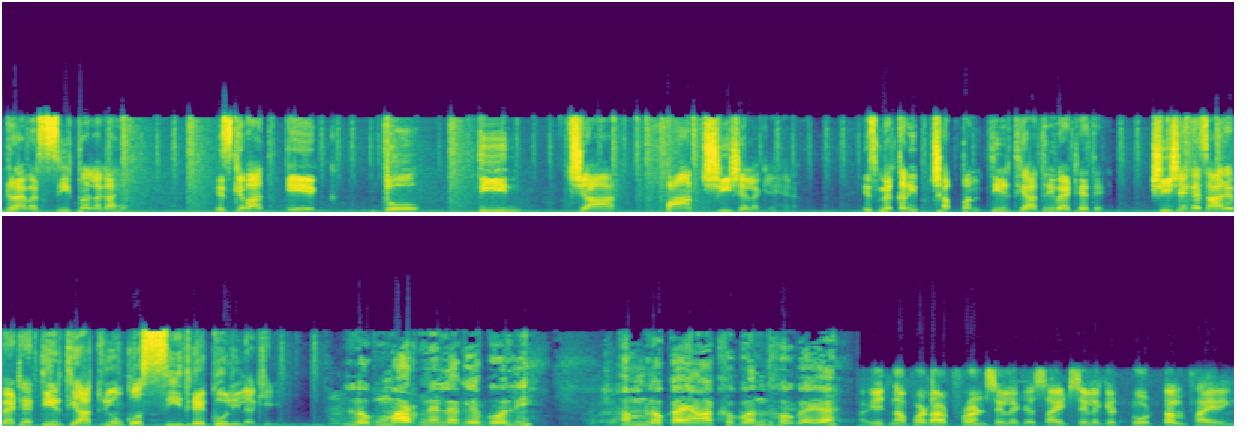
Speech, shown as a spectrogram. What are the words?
ड्राइवर सीट पर लगा है। इसके बाद एक दो तीन चार पाँच शीशे लगे हैं। इसमें करीब छप्पन तीर्थयात्री बैठे थे। शीशे के सहारे बैठे तीर्थयात्रियों को सीधे गोली लगी। लोग मारने लगे गोली। हम लोग का आँख बंद हो गया। इतना फटाफट फ्रंट से लेके साइड से लेके टोटल फायरिंग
